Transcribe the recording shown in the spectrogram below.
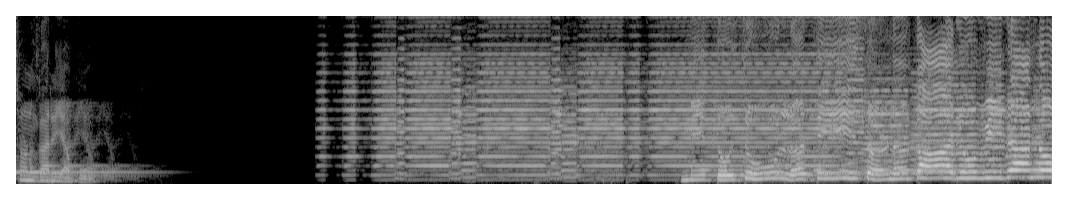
શણગારી આપું. મેં તો ઝૂલતી શણગારું વીરાનો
